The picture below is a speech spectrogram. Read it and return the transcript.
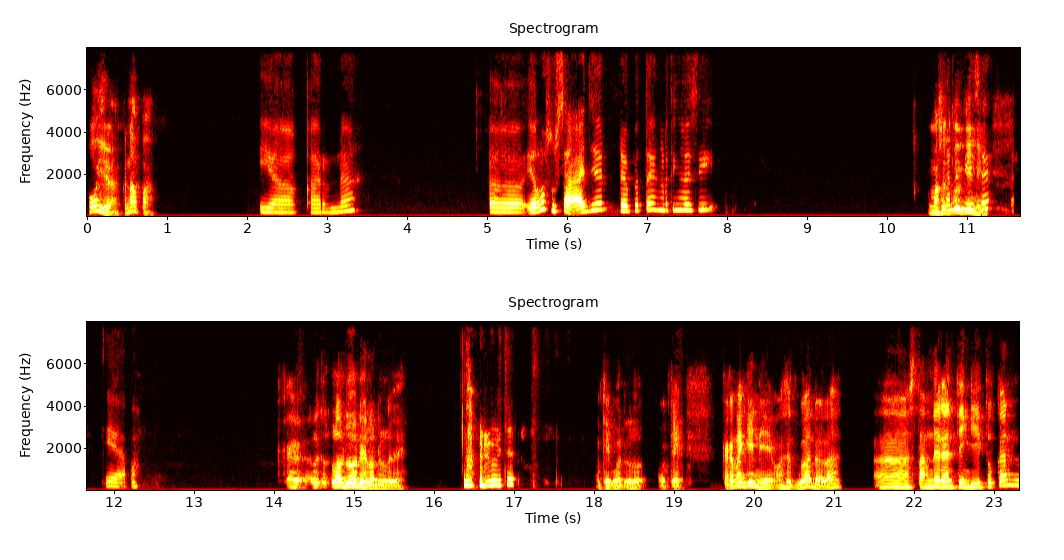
Oh iya, kenapa? Ya karena eh ya lo susah aja dapetnya ngerti gak sih? Maksud Karena gue gini, biasanya ya apa? lo dulu deh, lo dulu deh. Lo dulu Chat. Oke, gue dulu. Oke. Karena gini, maksud gue adalah eh, standar yang tinggi itu kan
